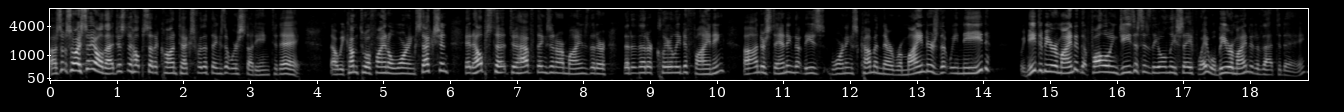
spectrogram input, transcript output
Uh, so, so I say all that just to help set a context for the things that we're studying today. Now we come to a final warning section. It helps to, to have things in our minds that are, that that are clearly defining, uh, understanding that these warnings come and they're reminders that we need. We need to be reminded that following Jesus is the only safe way. We'll be reminded of that today.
